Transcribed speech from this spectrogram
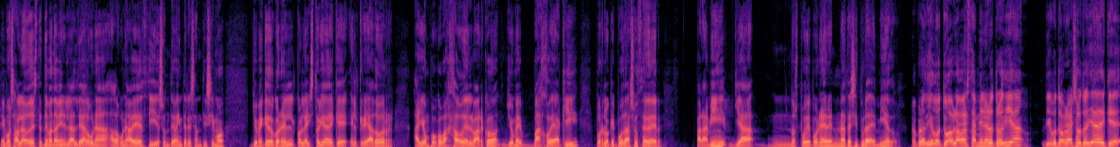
hemos hablado de este tema también en la aldea alguna, alguna vez y es un tema interesantísimo. Yo me quedo con, el, con la historia de que el creador haya un poco bajado del barco. Yo me bajo de aquí por lo que pueda suceder. Para mí ya nos puede poner en una tesitura de miedo. No, pero Diego, tú hablabas también el otro día. Diego, tú hablabas el otro día de que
